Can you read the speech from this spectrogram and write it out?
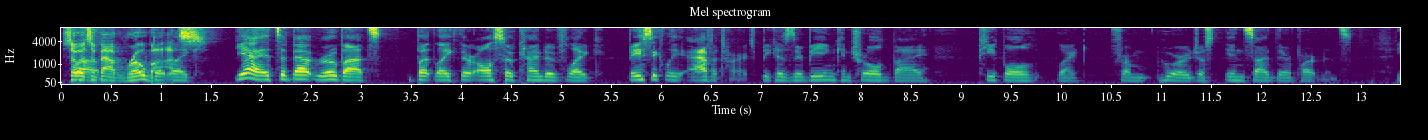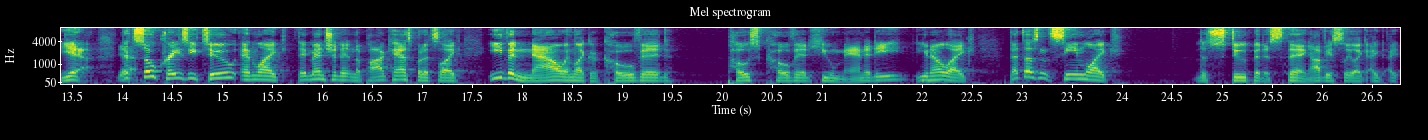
So it's Um, about robots. But like, yeah, it's about robots, but like they're also kind of like basically avatars because they're being controlled by people like from who are just inside their apartments. Yeah. Yeah. That's so crazy too. And like they mentioned it in the podcast, but it's like even now in like a COVID, post COVID humanity, you know, mm-hmm. like that doesn't seem like the stupidest thing. Obviously, like I, I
